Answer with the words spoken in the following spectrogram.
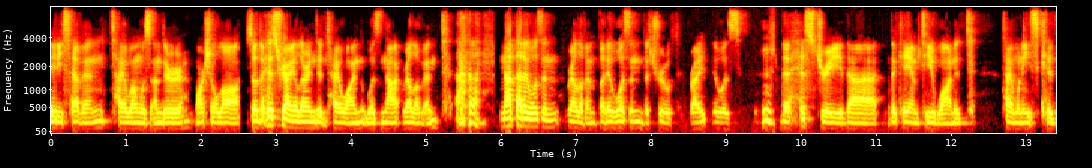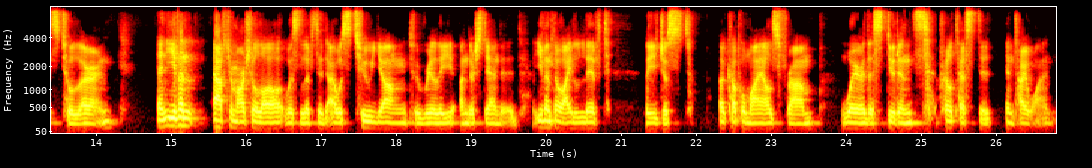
87, Taiwan was under martial law. So the history I learned in Taiwan was not relevant. not that it wasn't relevant, but it wasn't the truth, right? It was mm. the history that the KMT wanted Taiwanese kids to learn. And even after martial law was lifted, I was too young to really understand it, even though I lived just a couple miles from where the students protested in Taiwan.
